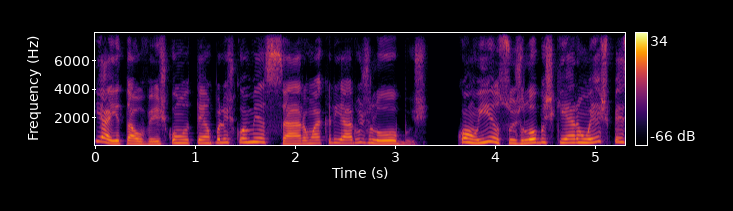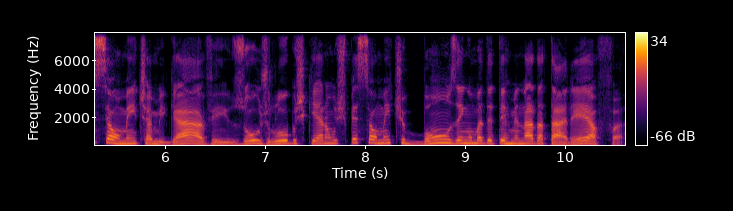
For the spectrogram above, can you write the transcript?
e aí, talvez, com o tempo, eles começaram a criar os lobos. Com isso, os lobos que eram especialmente amigáveis ou os lobos que eram especialmente bons em uma determinada tarefa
